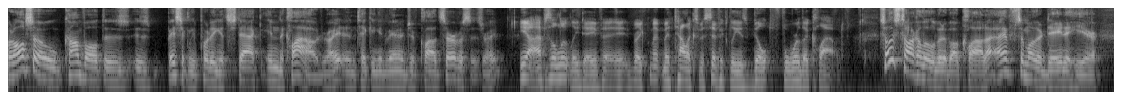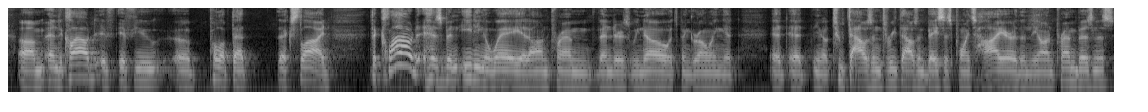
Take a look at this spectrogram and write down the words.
But also, Commvault is, is basically putting its stack in the cloud, right? And taking advantage of cloud services, right? Yeah, absolutely, Dave. It, like Metallic specifically is built for the cloud. So let's talk a little bit about cloud. I have some other data here. Um, and the cloud, if, if you uh, pull up that next slide, the cloud has been eating away at on-prem vendors. We know it's been growing at, at, at you know 2,000, 3,000 basis points higher than the on-prem business.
